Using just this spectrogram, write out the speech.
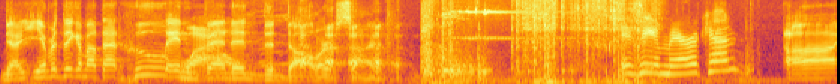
Now, you ever think about that? Who invented the dollar sign? Is he American? Uh,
